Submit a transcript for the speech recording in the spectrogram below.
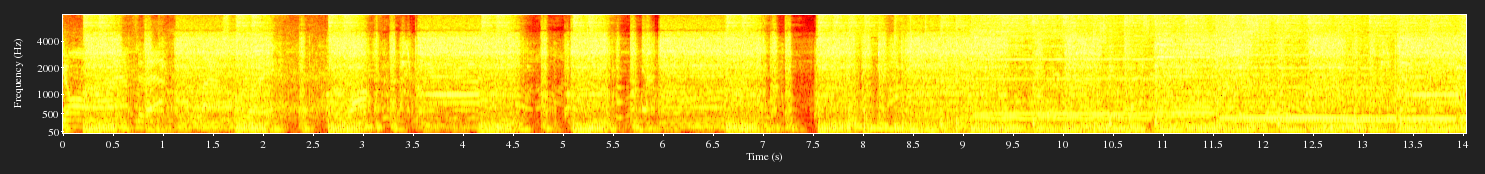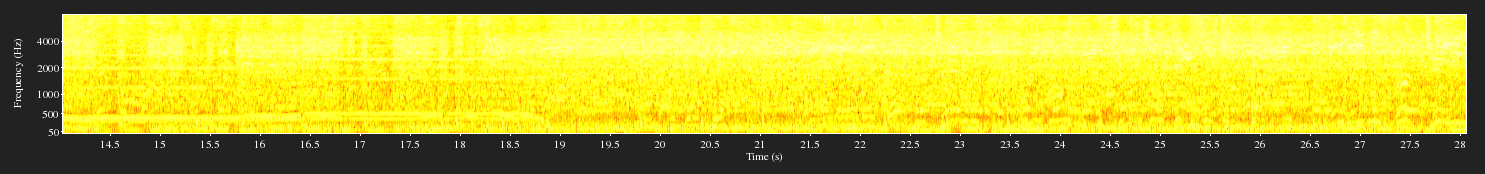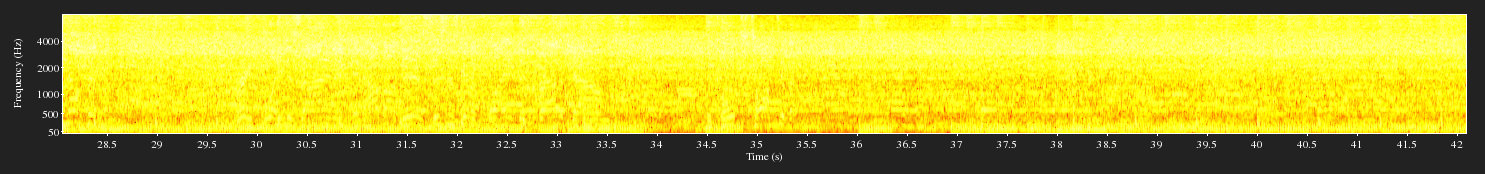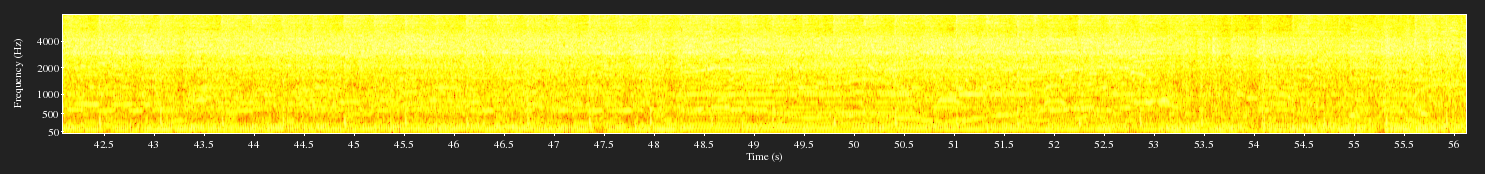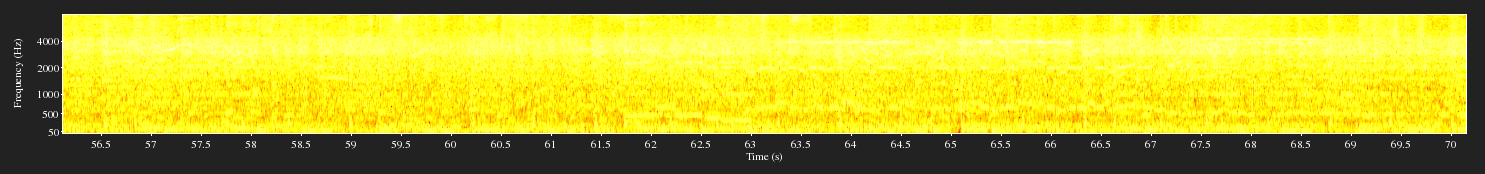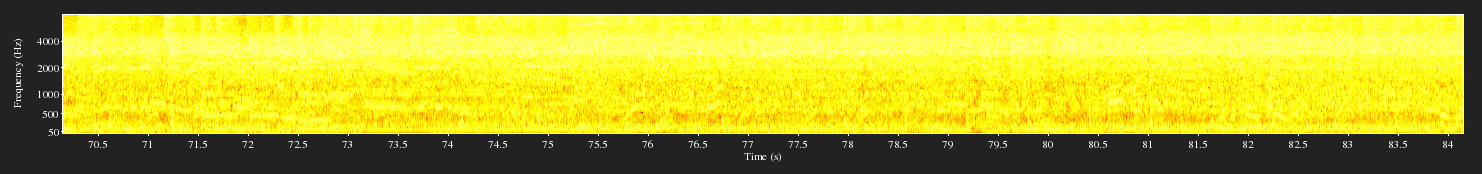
going on after that design, and, and how about this? This is going to quiet the crowd down. The Colts talked about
